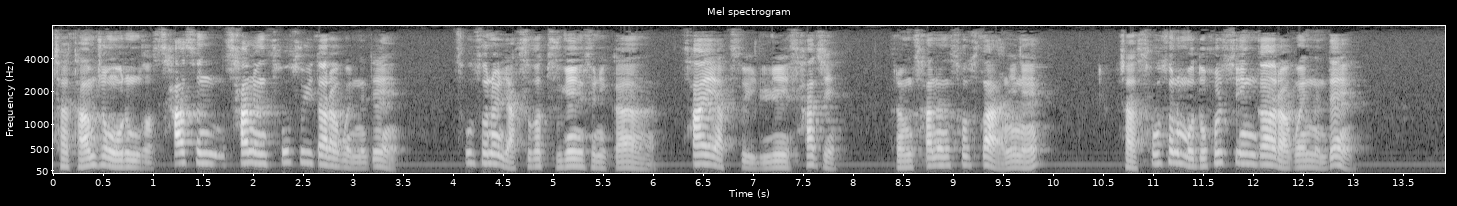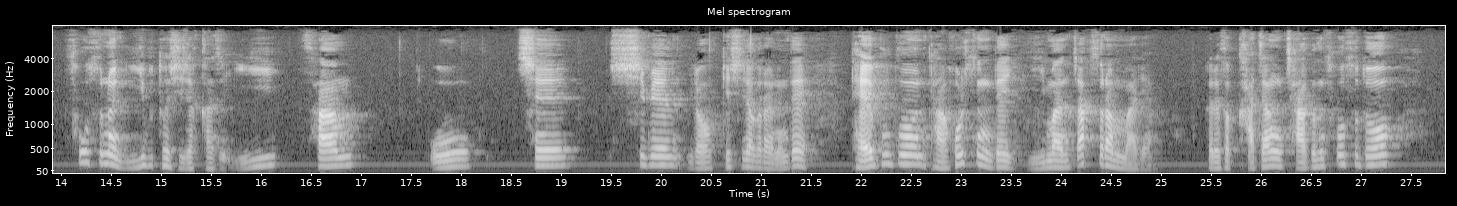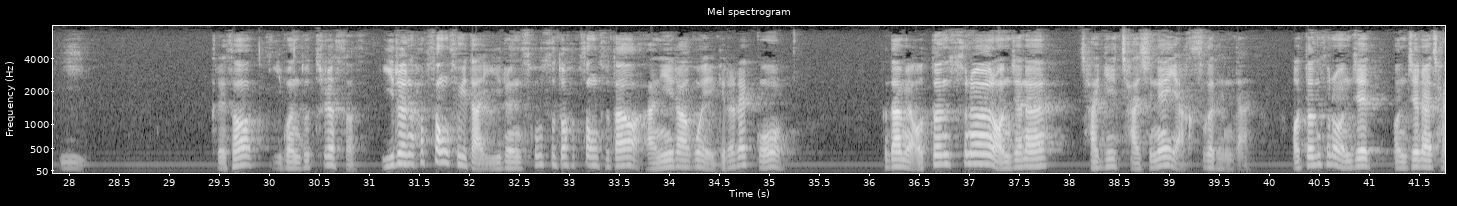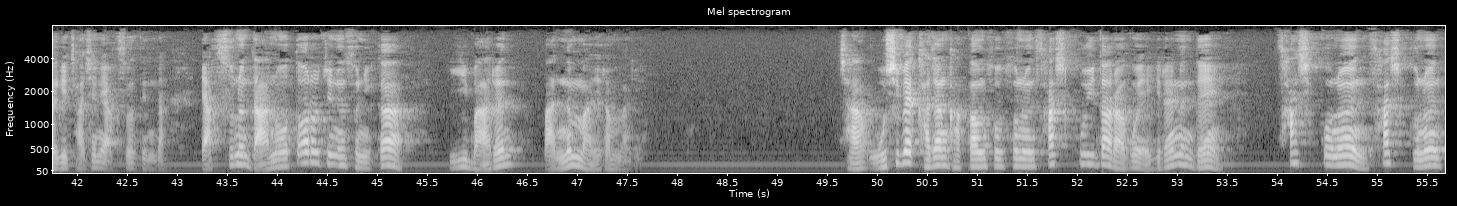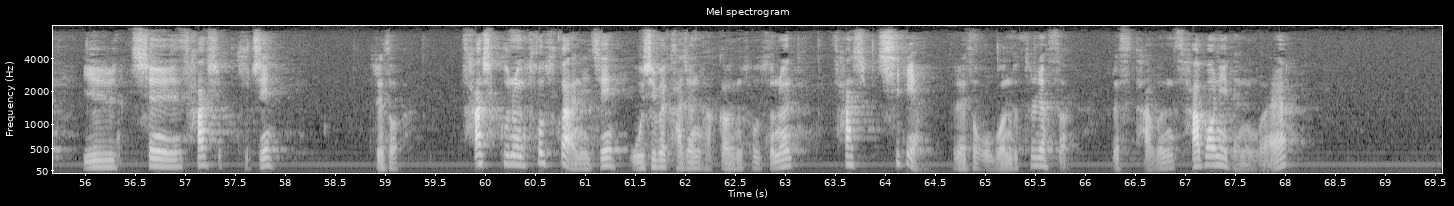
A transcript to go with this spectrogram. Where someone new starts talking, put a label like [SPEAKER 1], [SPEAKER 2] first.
[SPEAKER 1] 자, 다음 중 옳은 거. 사는, 사는 소수이다 라고 했는데, 소수는 약수가 두 개인 수니까, 4의 약수 1, 2, 4지. 그럼 4는 소수가 아니네. 자, 소수는 모두 홀수인가? 라고 했는데, 소수는 2부터 시작하지. 2, 3, 5, 7, 11 이렇게 시작을 하는데 대부분 다 홀수인데 2만 짝수란 말이야. 그래서 가장 작은 소수도 2. 그래서 2번도 틀렸어. 1은 합성수이다. 1은 소수도 합성수다 아니라고 얘기를 했고 그 다음에 어떤 수는 언제나 자기 자신의 약수가 된다. 어떤 수는 언제, 언제나 자기 자신의 약수가 된다. 약수는 나누어 떨어지는 수니까 이 말은 맞는 말이란 말이야. 자, 50에 가장 가까운 소수는 49이다 라고 얘기를 했는데 49는 49는 1, 7, 49지. 그래서 49는 소수가 아니지 50에 가장 가까운 소수는 47이야. 그래서 5번도 틀렸어. 그래서 답은 4번이 되는 거야.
